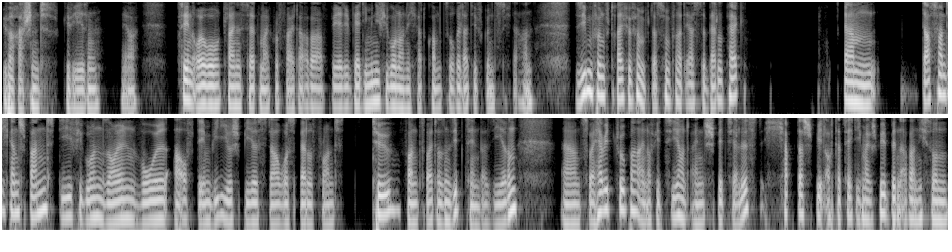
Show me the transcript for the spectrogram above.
überraschend gewesen. Ja, 10 Euro, kleines Set Microfighter, aber wer, wer die Minifigur noch nicht hat, kommt so relativ günstig daran. 75345, das 501. Battle Pack. Ähm, das fand ich ganz spannend. Die Figuren sollen wohl auf dem Videospiel Star Wars Battlefront 2 von 2017 basieren. Äh, zwei Heavy Trooper, ein Offizier und ein Spezialist. Ich habe das Spiel auch tatsächlich mal gespielt, bin aber nicht so ein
